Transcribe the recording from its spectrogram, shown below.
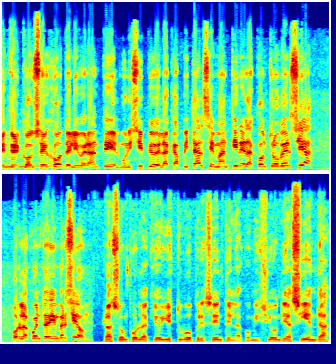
Entre el Consejo Deliberante y el municipio de la capital se mantiene la controversia por la cuenta de inversión. Razón por la que hoy estuvo presente en la Comisión de Hacienda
